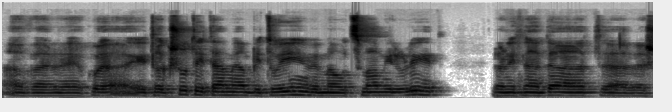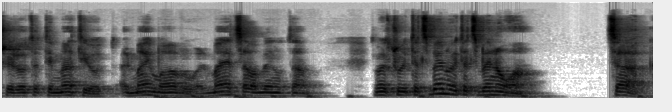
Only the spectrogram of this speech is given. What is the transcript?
אבל אה, ההתרגשות הייתה מהביטויים ומהעוצמה המילולית, לא ניתנה דעת על השאלות התמטיות, על מה הם רבו, על מה יצא רבנו תם. זאת אומרת, כשהוא התעצבן, הוא התעצבן נורא, צעק.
